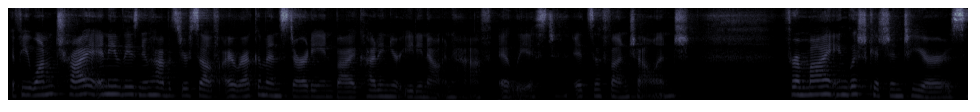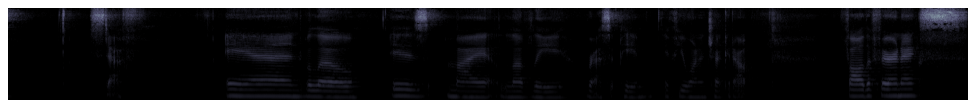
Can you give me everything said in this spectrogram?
If you want to try any of these new habits yourself, I recommend starting by cutting your eating out in half at least. It's a fun challenge. From my English kitchen to yours, Steph. And below is my lovely recipe if you want to check it out. Follow the Pharynx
